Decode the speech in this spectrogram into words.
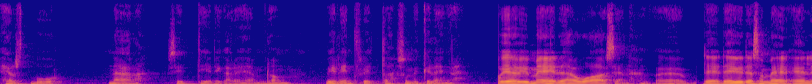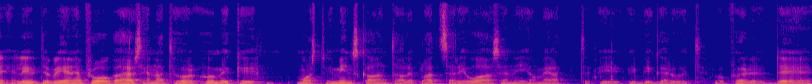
helst bo nära sitt tidigare hem. De vill inte flytta så mycket längre. Vi är ju med i den här oasen. Eh, det, det är ju det som är, är, det blir en fråga här sen, att hur, hur mycket måste vi minska antalet platser i oasen i och med att vi, vi bygger ut. För det,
